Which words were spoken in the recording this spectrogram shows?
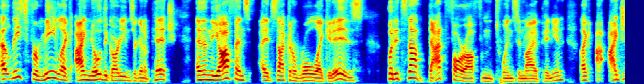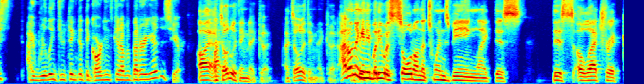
At least for me, like I know the Guardians are going to pitch, and then the offense, it's not going to roll like it is, but it's not that far off from the Twins, in my opinion. Like I, I just, I really do think that the Guardians could have a better year this year. Oh, I, I totally think they could. I totally think they could. I don't think anybody was sold on the Twins being like this, this electric,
